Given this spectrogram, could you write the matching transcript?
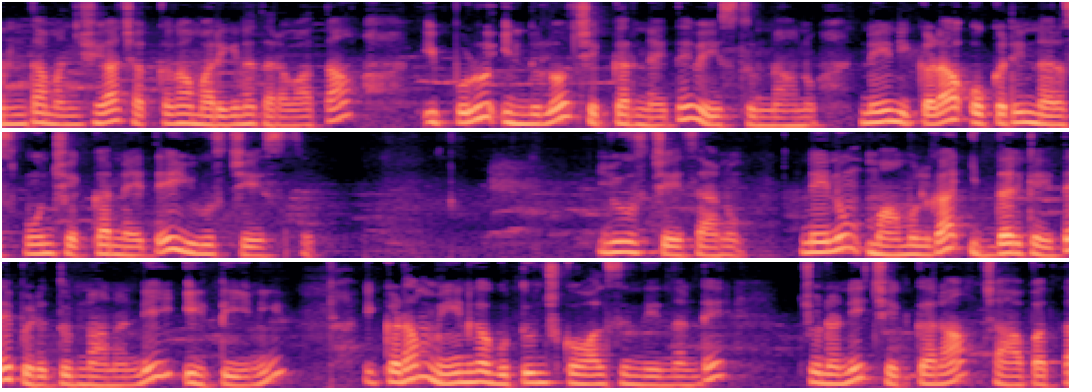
అంతా మంచిగా చక్కగా మరిగిన తర్వాత ఇప్పుడు ఇందులో చక్కెరని అయితే వేస్తున్నాను. నేను ఇక్కడ ఒకటిన్నర స్పూన్ చక్కెరని అయితే యూజ్ చేస్తూ యూజ్ చేశాను. నేను మామూలుగా ఇద్దరికైతే పెడుతున్నానండి ఈ టీని. ఇక్కడ మెయిన్గా గుర్తుంచుకోవాల్సింది ఏంటంటే చూడండి చక్కెర చాపత్త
